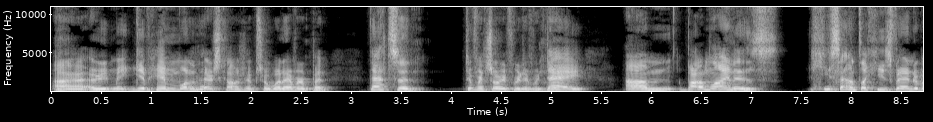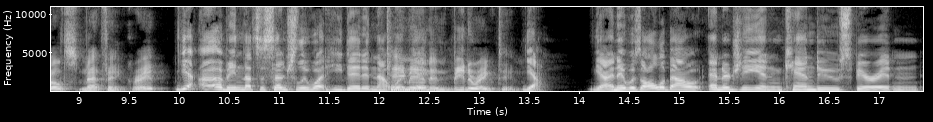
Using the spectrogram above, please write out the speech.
uh, or you may give him one of their scholarships or whatever. But that's a different story for a different day. Um, bottom line is, he sounds like he's Vanderbilt's Matt Fink, right? Yeah, I mean that's essentially what he did in that Came one game. Came in and beat a ranked team. Yeah, yeah, and it was all about energy and can-do spirit and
